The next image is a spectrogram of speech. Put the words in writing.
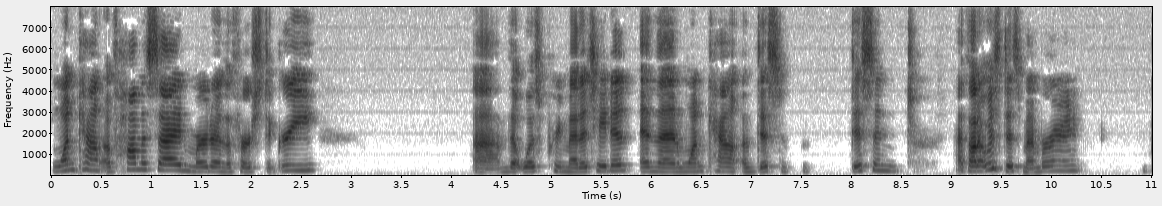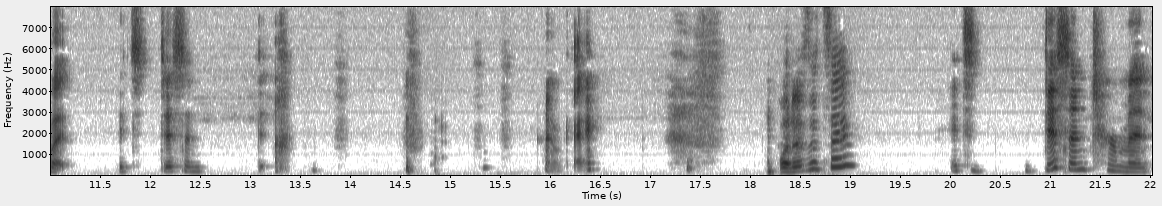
one count of homicide, murder in the first degree, um, that was premeditated, and then one count of dis disint. I thought it was dismembering, but it's disint. okay, What does it say? it's disinterment,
